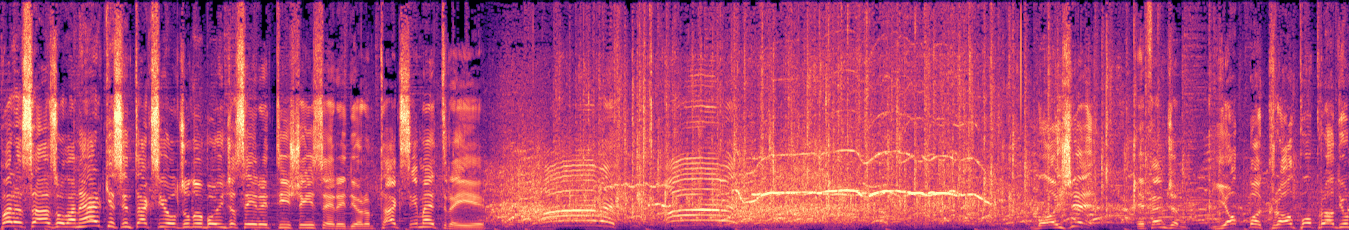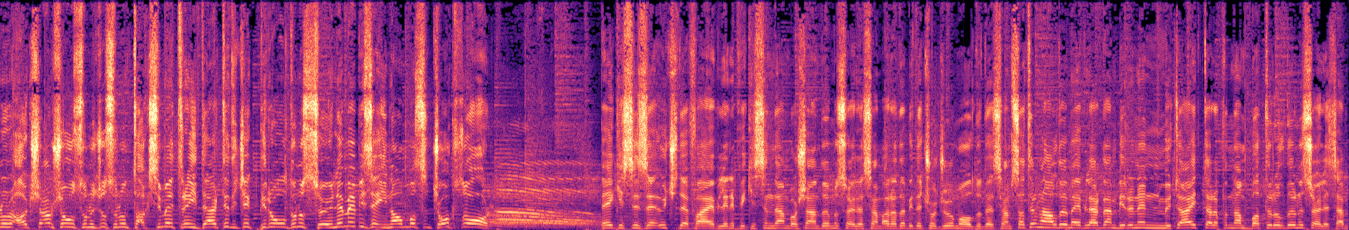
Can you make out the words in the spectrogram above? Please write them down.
parası az olan herkesin taksi yolculuğu boyunca seyrettiği şeyi seyrediyorum. Taksimetreyi. Evet. Evet. Bayce. Efendim canım. Yapma Kral Pop Radyo'nun akşam şovu sunucusunun taksimetreyi dert edecek biri olduğunu söyleme bize. İnanması çok zor. Peki size üç defa evlenip ikisinden boşandığımı söylesem, arada bir de çocuğum oldu desem, satın aldığım evlerden birinin müteahhit tarafından batırıldığını söylesem,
